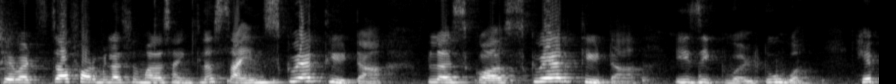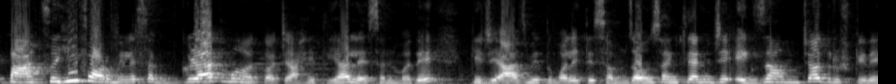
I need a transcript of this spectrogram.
शेवटचा फॉर्म्युला तुम्हाला सांगितलं sine square theta plus cos square theta is equal to one हे पाचही फॉर्म्युले सगळ्यात महत्त्वाचे आहेत या लेसनमध्ये की जे आज मी तुम्हाला इथे समजावून सांगितले आणि जे एक्झामच्या दृष्टीने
